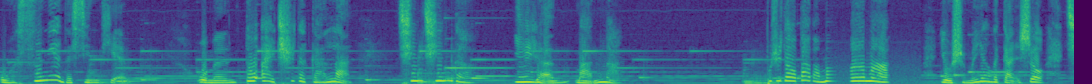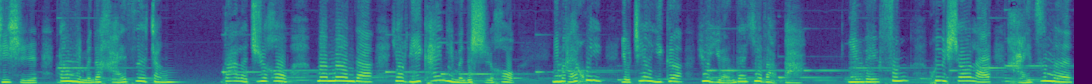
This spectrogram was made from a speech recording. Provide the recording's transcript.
我思念的心田。我们都爱吃的橄榄，轻轻的，依然满满。不知道爸爸妈妈有什么样的感受？其实，当你们的孩子长大了之后，慢慢的要离开你们的时候，你们还会有这样一个月圆的夜晚吧？因为风会捎来孩子们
